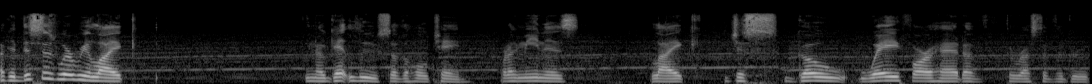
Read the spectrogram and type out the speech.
Okay, this is where we like, you know, get loose of the whole chain. What I mean is, like, just go way far ahead of the rest of the group.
